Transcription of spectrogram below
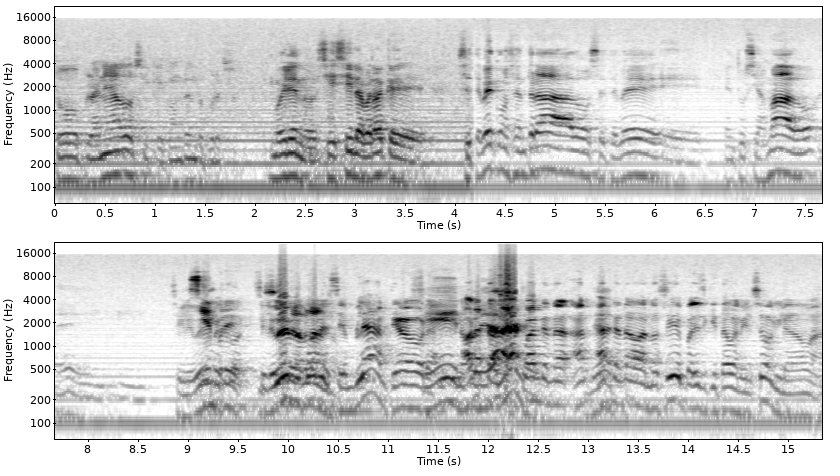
todo planeado, así que contento por eso. Muy lindo, sí, sí, la verdad que se te ve concentrado, se te ve eh, entusiasmado. Eh, se le siempre, ve se le ve mejor el semblante ahora. Sí, no, ahora está blanco, antes, antes andaba, no sé, parece que estaba en el sol nada más.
